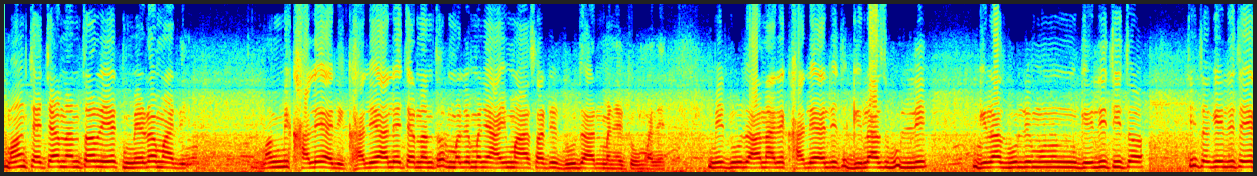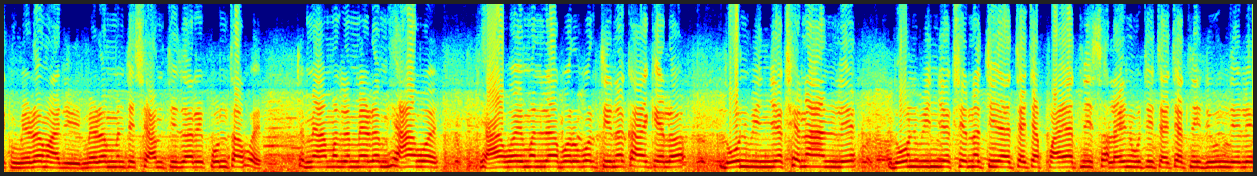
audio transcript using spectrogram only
मग त्याच्यानंतर एक मॅडम आली. मग मी खाली आली. खाली आल्याच्यानंतर मला म्हणे आई माझ्यासाठी दूध आण म्हणे तू म्हणे. मी दूध आणाले खाली आली तर गिलास बुलली गिलास बुलली म्हणून गेली तिथं. तिथं गेली तर एक मॅडम आली. मॅडम म्हणते श्याम तिजारे कोणता होय? तर मी म्हणलं मॅडम ह्या होय. ह्या होय म्हणल्याबरोबर तिनं काय केलं? दोन इंजेक्शन आणले. दोन इंजेक्शन ती त्याच्या पायातनी सलाईन होती त्याच्यातनी देऊन दिले.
